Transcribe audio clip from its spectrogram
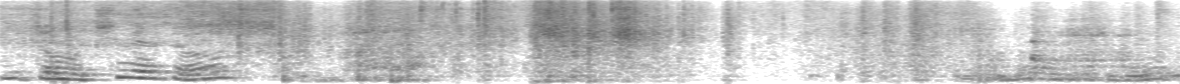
2.5 치면서 넣어주시고요.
